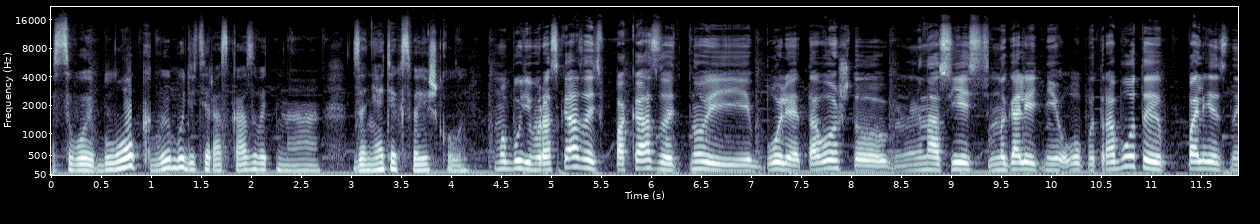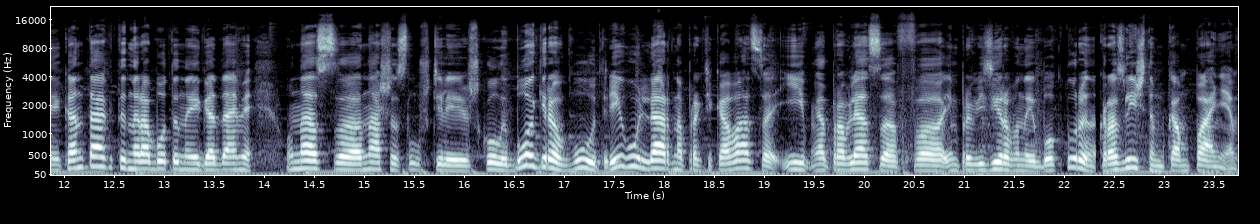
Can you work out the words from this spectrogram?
свой блог вы будете рассказывать на занятиях своей школы. Мы будем рассказывать, показывать, ну и более того, что у нас есть многолетний опыт работы, полезные контакты, наработанные годами. У нас э, наши слушатели школы блогеров будут регулярно практиковаться и отправляться в импровизированные блог-туры к различным компаниям.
